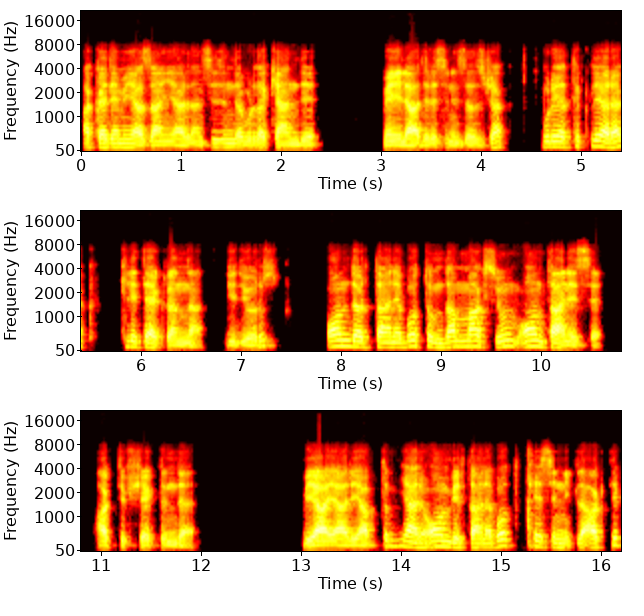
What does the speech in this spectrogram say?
Akademi yazan yerden sizin de burada kendi mail adresiniz yazacak. Buraya tıklayarak kilit ekranına gidiyoruz. 14 tane botumdan maksimum 10 tanesi aktif şeklinde bir ayarı yaptım. Yani 11 tane bot kesinlikle aktif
